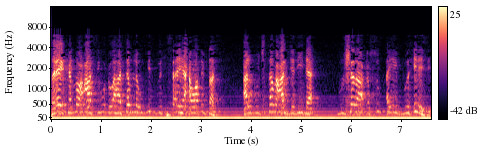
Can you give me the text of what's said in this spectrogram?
Dareenka noocaasi wuxuu ahaa tamla-u mid buuxisanayaha cawaadiftaasi almujtamaca aljadiida bulshadaa cusub ayay buuxinaysay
